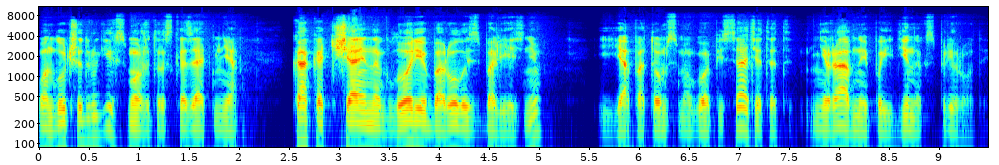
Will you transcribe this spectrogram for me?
Он лучше других сможет рассказать мне, как отчаянно Глория боролась с болезнью, и я потом смогу описать этот неравный поединок с природой.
